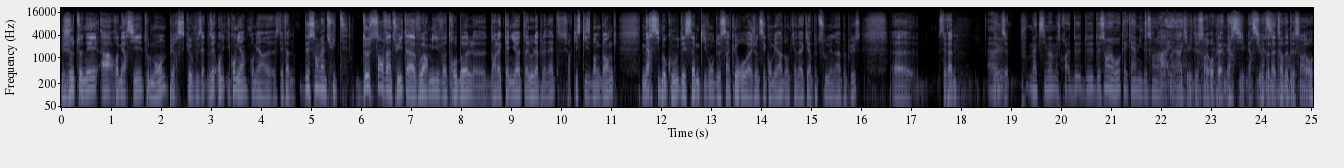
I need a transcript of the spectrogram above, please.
je tenais à remercier tout le monde puisque vous êtes, vous êtes on dit combien, combien, euh, Stéphane? 228. 228 à avoir mis votre obol euh, dans la cagnotte Allô la planète sur KissKissBankBank. Merci beaucoup. Des sommes qui vont de 5 euros à je ne sais combien. Donc il y en a qui a un peu de sous, il y en a un peu plus. Euh, Stéphane? Pff, maximum, je crois, de, de- 200 euros. Quelqu'un a mis 200 euros. Ah, il y en a un qui a mis ouais. 200 euros quand même. Merci, merci, aux donateurs de vraiment. 200 euros.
